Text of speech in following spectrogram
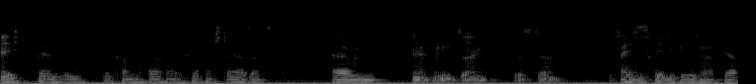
echt? Be be bekommen höheren, höheren Steuersatz. Ähm, Ja, kann gut sein, dass da. dass wenn ich das richtig gelesen habe, ja.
